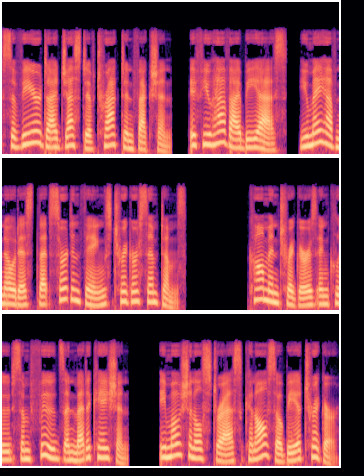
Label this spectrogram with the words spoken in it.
severe digestive tract infection. If you have IBS, you may have noticed that certain things trigger symptoms. Common triggers include some foods and medication. Emotional stress can also be a trigger.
